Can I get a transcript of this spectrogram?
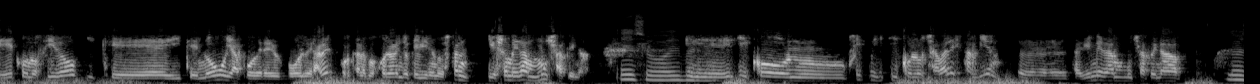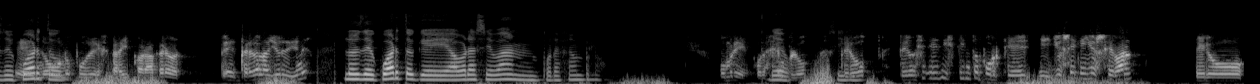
he conocido y que, y que no voy a poder volver a ver, porque a lo mejor el año que viene no están. Y eso me da mucha pena. Eso es verdad. y, con, y, con los chavales también. Eh, también me da mucha pena. Los de cuarto. Eh, no, poder estar ahí para. Pero, perdona, Jordi, dime. Los de cuarto que ahora se van, por ejemplo. Hombre, por ejemplo, pero, pero es distinto porque eh, yo sé que ellos se van, pero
